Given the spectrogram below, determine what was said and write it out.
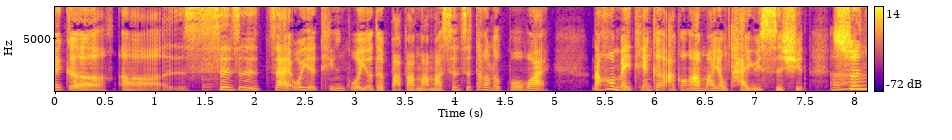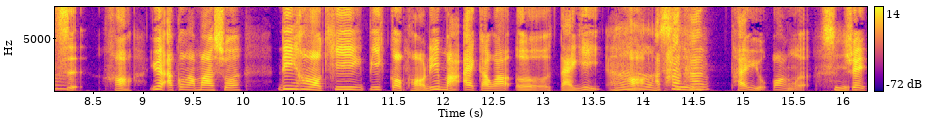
那个呃，甚至在我也听过，有的爸爸妈妈甚至到了国外，然后每天跟阿公阿妈用台语视讯，孙子哈，因为阿公阿妈说你好去美国哈，你马爱跟我呃台语哈，怕他台语忘了，是，所以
